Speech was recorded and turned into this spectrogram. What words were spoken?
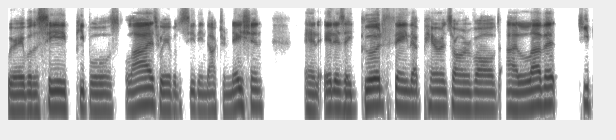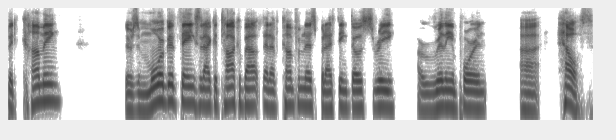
We're able to see people's lives, we're able to see the indoctrination, and it is a good thing that parents are involved. I love it. Keep it coming. There's more good things that I could talk about that have come from this, but I think those three are really important. Uh, health,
